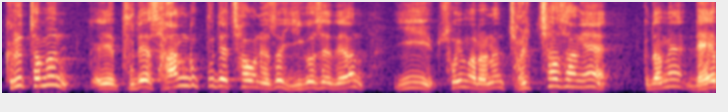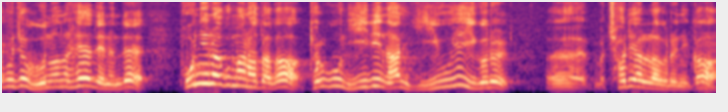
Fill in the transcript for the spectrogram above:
그렇다면 예, 부대 상급 부대 차원에서 이것에 대한 이 소위 말하는 절차상의 그다음에 내부적 의논을 해야 되는데 본인하고만 하다가 결국은 일이 난 이후에 이거를 어, 뭐 처리하려 그러니까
